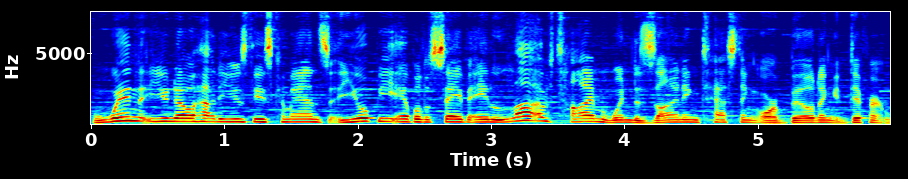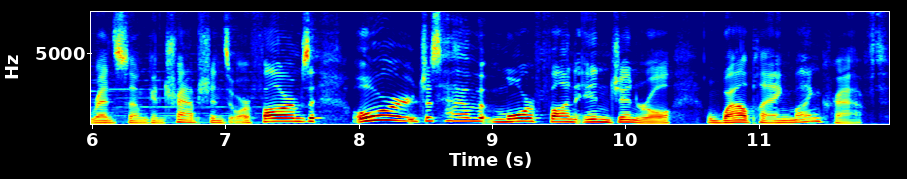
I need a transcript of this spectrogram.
When you know how to use these commands, you'll be able to save a lot of time when designing, testing, or building different redstone contraptions or farms, or just have more fun in general while playing Minecraft.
